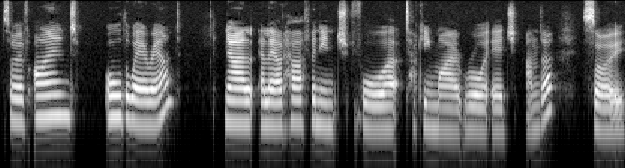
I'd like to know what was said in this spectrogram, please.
so I've ironed all the way around. Now I allowed half an inch for tucking my raw edge under, so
